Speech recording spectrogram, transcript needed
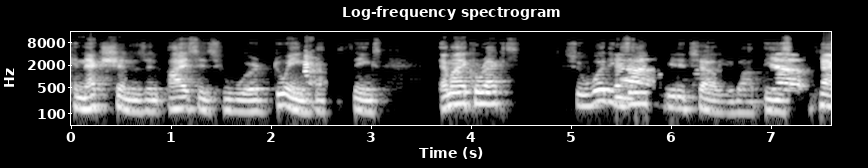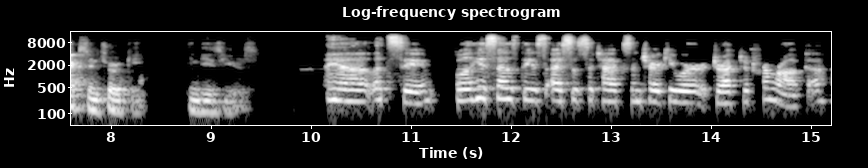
connections in ISIS who were doing these things. Am I correct? So, what exactly yeah. did it tell you about these yeah. attacks in Turkey in these years? Yeah, let's see. Well, he says these ISIS attacks in Turkey were directed from Raqqa,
